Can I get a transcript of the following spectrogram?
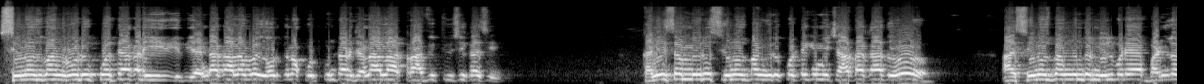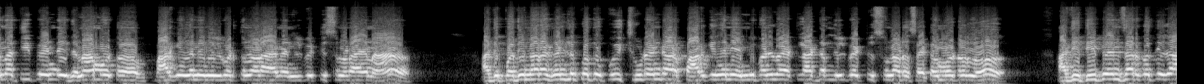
సినోజ్ బాంగ్ రోడ్డుకి పోతే అక్కడ ఈ- ఇది ఎండాకాలంలో ఎవరికైనా కొట్టుకుంటారు జనాలు ఆ ట్రాఫిక్ చూసి కాసి. కనీసం మీరు సినోజ్ బాంగ్ ఇరుక్కొట్టేకి మీ చేత కాదు. ఆ సినోజ్ బాంగ్ ముందు నిలబడే బండ్లోనే తీపేయండి. దినామో పార్కింగ్ అని నిలబెడుతున్నాడు ఆయన నిలబెట్టిస్తున్నాడు ఆయన. అది పదిన్నర గంటలకు పోతే పోయి చూడండి ఆ పార్కింగ్ అని ఎన్ని బండ్లు ఎట్లా అడ్డం నిలబెట్టిస్తున్నాడు సైకిల్ మోటార్లో. అది తీపేయండి సార్ కొద్దిగా.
